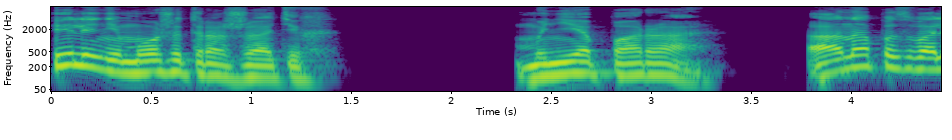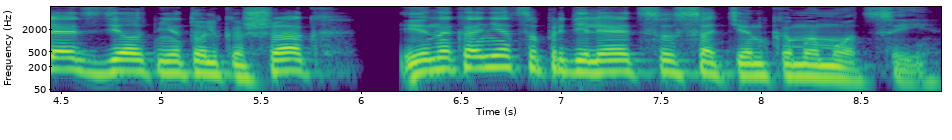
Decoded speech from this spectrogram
или не может рожать их. Мне пора. Она позволяет сделать мне только шаг и, наконец, определяется с оттенком эмоций.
